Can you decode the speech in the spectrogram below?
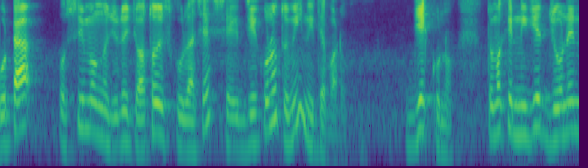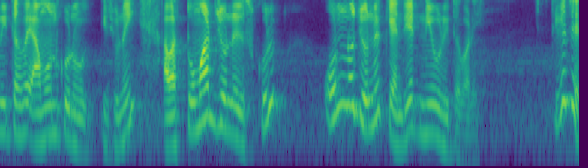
গোটা পশ্চিমবঙ্গ জুড়ে যত স্কুল আছে সে যে কোনো তুমি নিতে পারো, যে কোনো। তোমাকে নিজের জোনে নিতে হবে এমন কোনো কিছু নেই, আবার তোমার জোনের স্কুল অন্য জোনের ক্যান্ডিডেট নিয়েও নিতে পারে, ঠিক আছে?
